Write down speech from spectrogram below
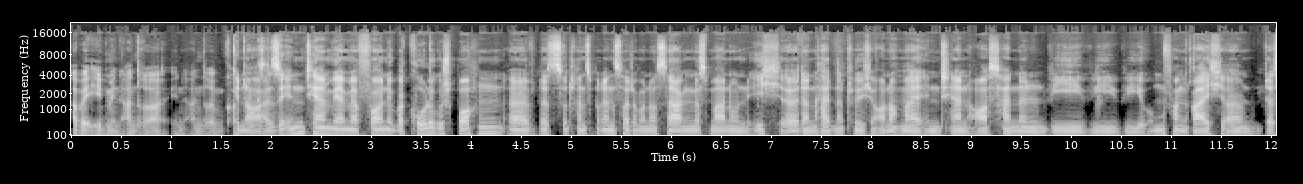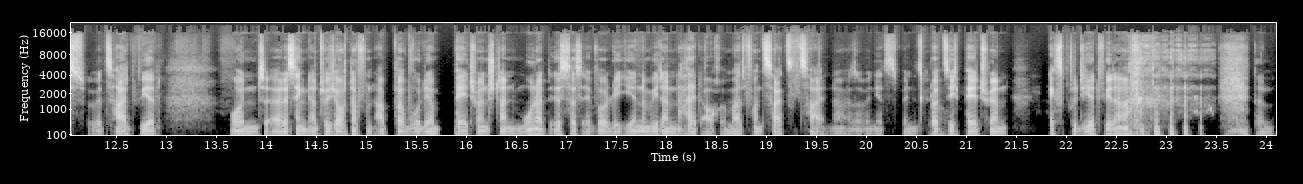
aber eben in anderer, in anderem Kontext. Genau, also intern, wir haben ja vorhin über Kohle gesprochen, äh, das zur Transparenz sollte man noch sagen, dass Manu und ich äh, dann halt natürlich auch nochmal intern aushandeln, wie, wie, wie umfangreich äh, das Zeit wird. Und äh, das hängt natürlich auch davon ab, wo der Patreon-Stand im Monat ist. Das evaluieren wir dann halt auch immer von Zeit zu Zeit. Ne? Also wenn jetzt, wenn jetzt genau. plötzlich Patreon explodiert wieder, dann,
